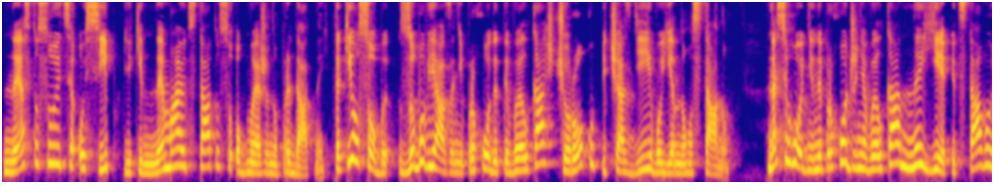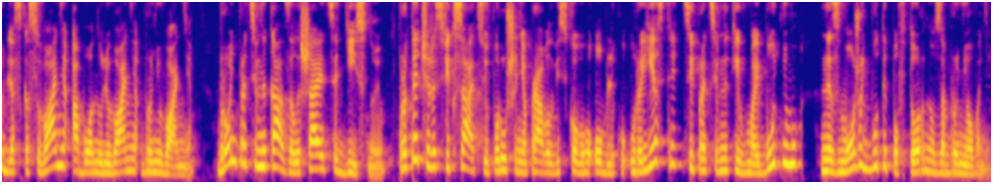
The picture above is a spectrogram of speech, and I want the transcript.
не стосується осіб, які не мають статусу обмежено придатний. Такі особи зобов'язані проходити ВЛК щороку під час дії воєнного стану. На сьогодні непроходження ВЛК не є підставою для скасування або анулювання бронювання. Бронь працівника залишається дійсною. Проте через фіксацію порушення правил військового обліку у реєстрі ці працівники в майбутньому не зможуть бути повторно заброньовані.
